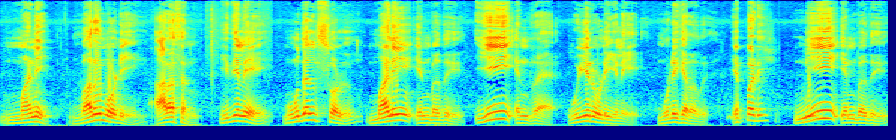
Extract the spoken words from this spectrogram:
மணி வருமொழி அரசன். இதிலே முதல் சொல் மணி என்பது ஈ என்ற உயிரொளியிலே முடிகிறது. எப்படி? நீ என்பது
